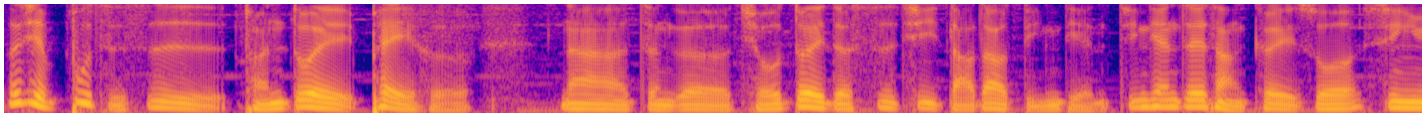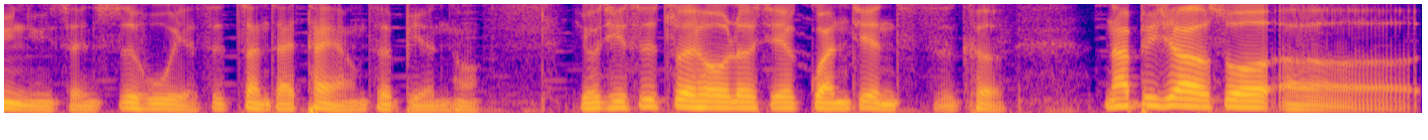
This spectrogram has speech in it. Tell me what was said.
而且不只是团队配合，那整个球队的士气达到顶点。今天这场可以说幸运女神似乎也是站在太阳这边哦，尤其是最后那些关键时刻。那必须要说，呃，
